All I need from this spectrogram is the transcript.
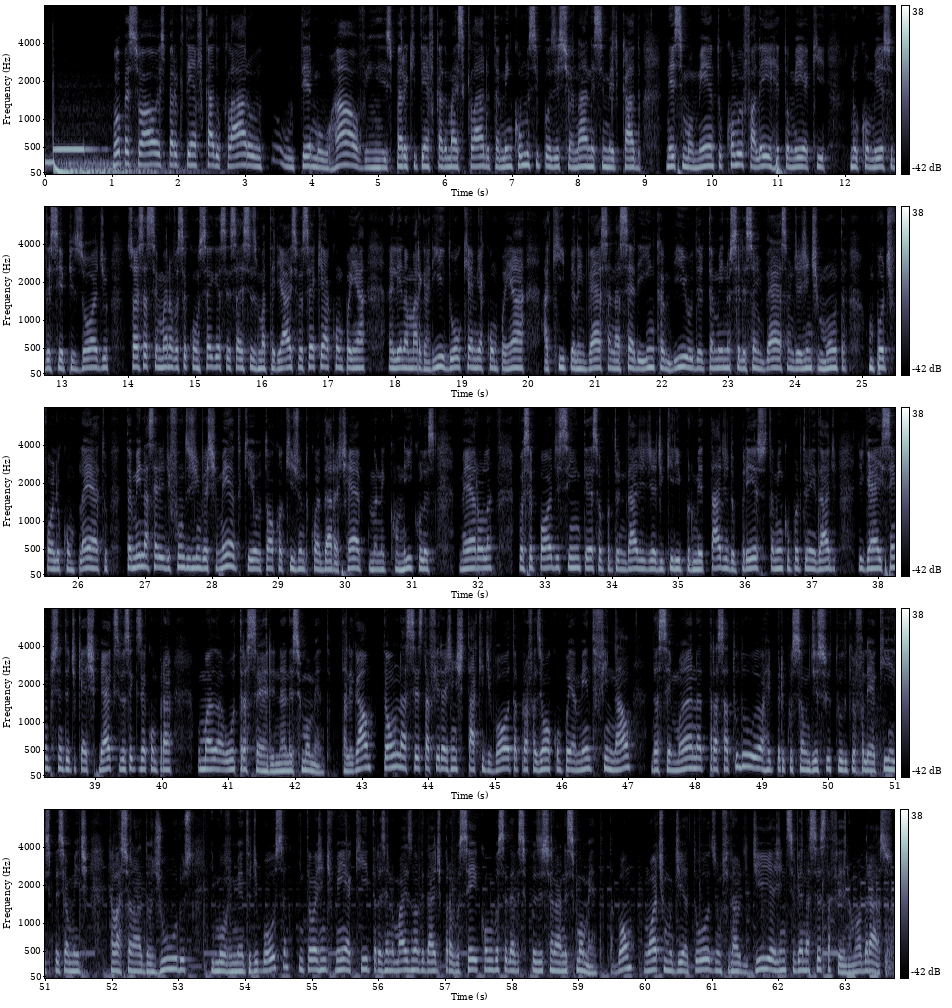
Bom, pessoal, espero que tenha ficado claro o termo halving, espero que tenha ficado mais claro também como se posicionar nesse mercado nesse momento. Como eu falei e retomei aqui no começo desse episódio. Só essa semana você consegue acessar esses materiais. Se você quer acompanhar a Helena Margarido ou quer me acompanhar aqui pela Inversa na série Income Builder, também no Seleção Inversa, onde a gente monta um portfólio completo, também na série de fundos de investimento que eu toco aqui junto com a Dara Chapman e com o Nicolas Merola, você pode sim ter essa oportunidade de adquirir por metade do preço, também com oportunidade de ganhar 100% de cashback se você quiser comprar uma outra série, né, nesse momento. Tá legal? Então, na sexta-feira a gente tá aqui de volta para fazer um acompanhamento final da semana, traçar tudo a repercussão disso tudo que eu falei aqui, especialmente relacionado a juros e movimento de bolsa. Então, a gente vem aqui trazendo mais novidade para você e como você deve se posicionar nesse momento, tá bom? Um ótimo dia a todos, um final de dia, a gente se vê na sexta-feira. Um abraço.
